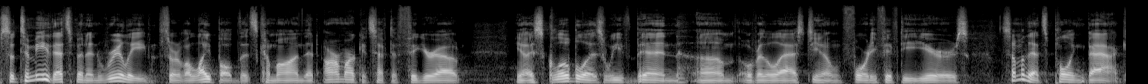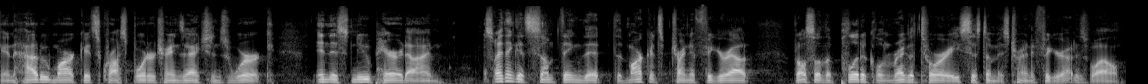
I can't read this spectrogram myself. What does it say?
So to me, that's been a really sort of a light bulb that's come on that our markets have to figure out. You know, as global as we've been um, over the last, you know, 40, 50 years, some of that's pulling back. And how do markets, cross border transactions work? in this new paradigm. So I think it's something that the market's are trying to figure out, but also the political and regulatory system is trying to figure out as well.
